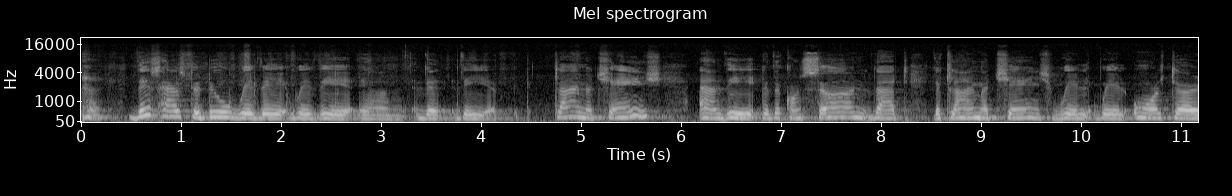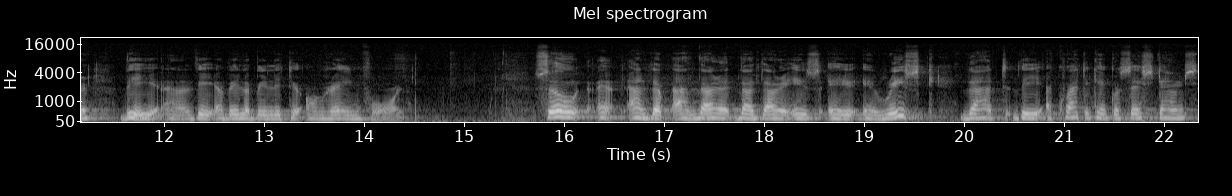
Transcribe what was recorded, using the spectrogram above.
this has to do with the, with the, um, the, the climate change and the, the concern that the climate change will, will alter the, uh, the availability of rainfall. So, uh, and, the, and there, that there is a, a, risk that the aquatic ecosystems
